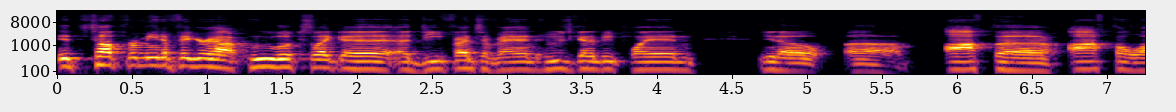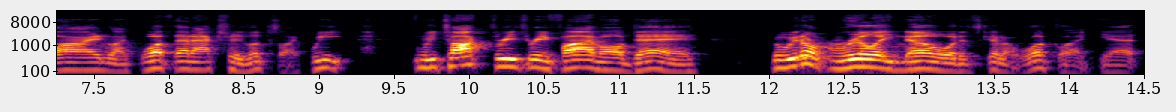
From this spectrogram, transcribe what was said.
it's tough for me to figure out who looks like a, a defensive end, who's going to be playing, you know, um, off the off the line, like what that actually looks like. We we talk three three five all day, but we don't really know what it's going to look like yet,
